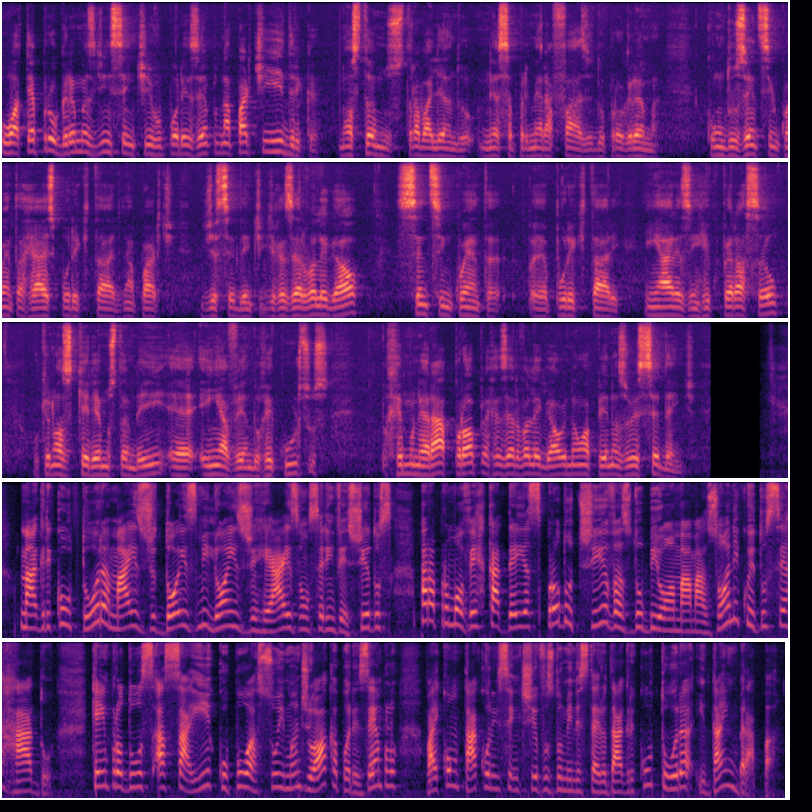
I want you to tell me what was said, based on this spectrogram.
ou até programas de incentivo, por exemplo, na parte hídrica. Nós estamos trabalhando nessa primeira fase do programa com 250 reais por hectare na parte de excedente de reserva legal, 150 eh, por hectare em áreas em recuperação o que nós queremos também é, em havendo recursos, remunerar a própria reserva legal e não apenas o excedente. Na agricultura, mais de 2 milhões de reais vão ser investidos para promover cadeias produtivas do bioma amazônico e do cerrado. Quem produz açaí, cupuaçu e mandioca, por exemplo, vai contar com incentivos do Ministério da Agricultura e da Embrapa.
